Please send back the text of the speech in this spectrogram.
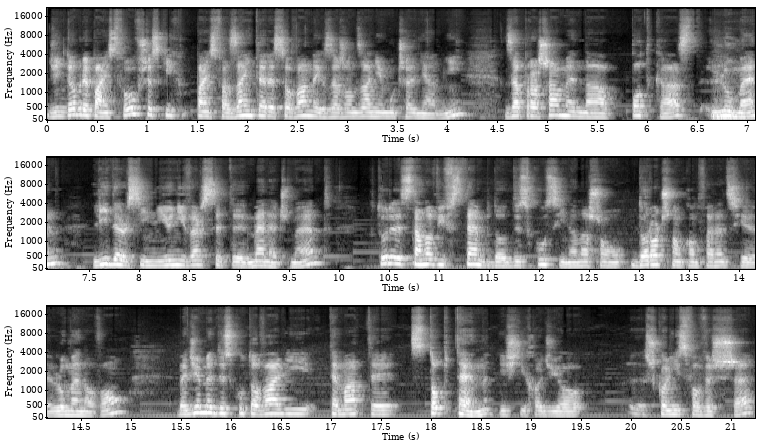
Dzień dobry Państwu, wszystkich Państwa zainteresowanych zarządzaniem uczelniami. Zapraszamy na podcast Lumen Leaders in University Management, który stanowi wstęp do dyskusji na naszą doroczną konferencję lumenową. Będziemy dyskutowali tematy z top 10, jeśli chodzi o e, szkolnictwo wyższe,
